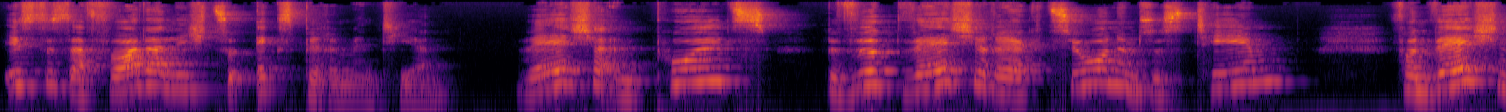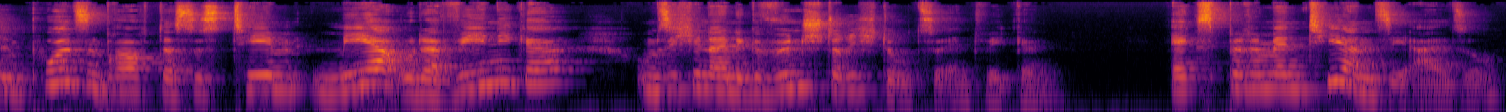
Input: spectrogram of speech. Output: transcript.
ist es erforderlich zu experimentieren. Welcher Impuls bewirkt welche Reaktion im System? Von welchen Impulsen braucht das System mehr oder weniger, um sich in eine gewünschte Richtung zu entwickeln? Experimentieren Sie also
